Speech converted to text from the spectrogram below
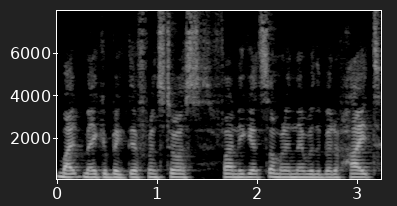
might make a big difference to us. Finally, get someone in there with a bit of height.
